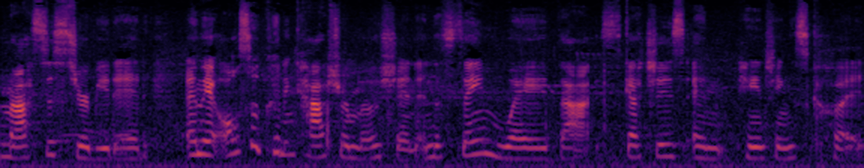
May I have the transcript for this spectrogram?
mass distributed and they also couldn't capture motion in the same way that sketches and paintings could.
